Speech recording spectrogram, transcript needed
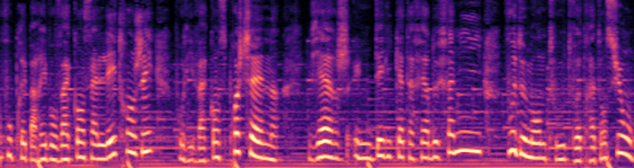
vous préparez vos vacances à l'étranger pour les vacances prochaines. Vierge, une délicate affaire de famille vous demande toute votre attention.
